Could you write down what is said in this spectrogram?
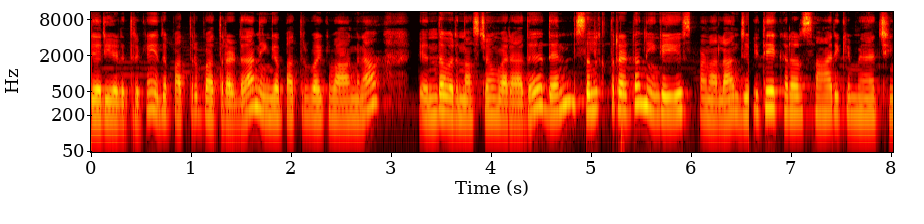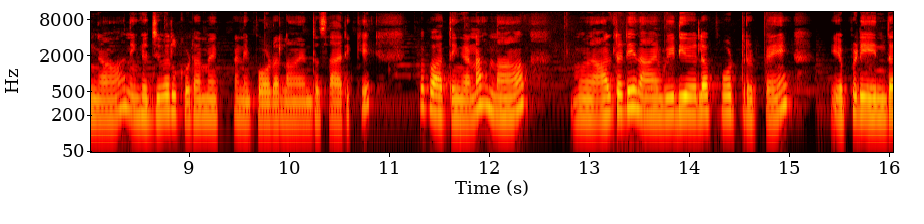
ஜெரி எடுத்திருக்கேன். இது பத்து ரூபாய் த்ரெட் தான். நீங்கள் பத்து ரூபாய்க்கு வாங்கினா எந்த ஒரு நஷ்டமும் வராது. தென் சில்க் த்ரெட்டும் நீங்கள் யூஸ் பண்ணலாம். இதே கலர் சாரிக்கு மேட்சிங்காக நீங்கள் ஜுவல் கூட மேக் பண்ணி போடலாம் இந்த சாரிக்கு இப்போ பார்த்தீங்கன்னா நான் ஆல்ரெடி நான் வீடியோவில் போட்டிருப்பேன். எப்படி இந்த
